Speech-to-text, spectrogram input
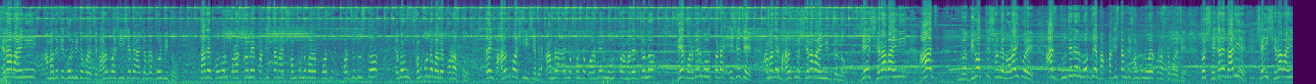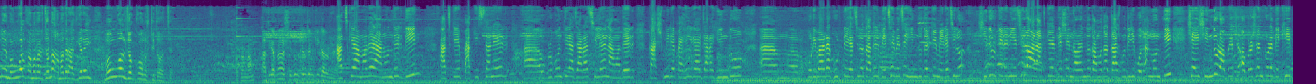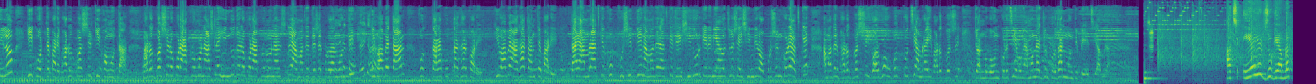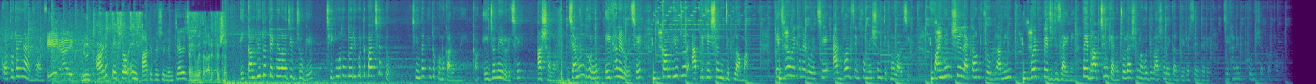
সেনাবাহিনী আমাদেরকে গর্বিত করেছে। ভারতবাসী হিসেবে আজ আমরা গর্বিত। তাদের প্রবল পরাক্রমে পাকিস্তান আজ সম্পূর্ণভাবে পর্য- পর্যদুস্ত এবং সম্পূর্ণভাবে পরাস্ত। তাই ভারতবাসী হিসেবে আমরা আজ অত্যন্ত গর্বের মুহূর্ত আমাদের জন্য। যে গর্বের মুহূর্তটা এসেছে আমাদের ভারতীয় সেনাবাহিনীর জন্য। যে সেনাবাহিনী আজ বীরত্বের সঙ্গে লড়াই করে আজ দুদিনের মধ্যে পাকিস্তানকে সম্পূর্ণভাবে পরাস্ত করেছে। তো সেখানে দাঁড়িয়ে সেই সেনাবাহিনীর মঙ্গল কামনার জন্য আমাদের আজকের এই মঙ্গল যজ্ঞ অনুষ্ঠিত হচ্ছে। আপনার নাম? আজকে আপনারা সিঁদুর খেলছেন কি কারণে? আজকে আমাদের আনন্দের দিন। আজকে পাকিস্তানের উগ্রপন্থীরা যারা ছিলেন আমাদের কাশ্মীরে পেহেলগাঁয়ে যারা হিন্দু পরিবাররা ঘুরতে গেছিল, তাদের বেছে বেছে হিন্দুদেরকে মেরেছিল, সিঁদুর কেড়ে নিয়েছিল, আর আজকে দেশের নরেন্দ্র দামোদর দাস মোদীজি প্রধানমন্ত্রী সেই সিন্দুর অপারেশন করে দেখিয়ে দিল কি করতে পারে, ভারতবর্ষের কি ক্ষমতা? ভারতবর্ষের ওপর আক্রমণ আসলে, হিন্দুদের ওপর আক্রমণ আসলে আমাদের দেশের প্রধানমন্ত্রী কীভাবে তার তারা প্রত্যাখ্যান করে। কীভাবে আঘাত আনতে পারে? তাই আমরা আজকে খুব খুশির দিন। আমাদের আজকে যে সিঁদুর কেড়ে নেওয়া হয়েছিল সেই সিন্দির অপারেশন করে আজকে আমাদের ভারতবর্ষে গর্ব বোধ করছি। আমরা এই ভারতবর্ষে জন্মগ্রহণ করেছি এবং এমন একজন প্রধানমন্ত্রী পেয়েছি আমরা। আচ্ছা এআই এর যুগে আমরা কতটাই না advance future. Artificial in- artificial intelligence. With এই কম্পিউটার টেকনোলজির যুগে ঠিক মতন তৈরি করতে পারছেন তো? চিন্তার কিন্তু কোনো কারণ নেই কারণ এই জন্যই রয়েছে আশালম যেমন ধরুন, এইখানে রয়েছে কম্পিউটার অ্যাপ্লিকেশন ডিপ্লোমা এছাড়াও এখানে রয়েছে advance information technology financial account programming web page designing তাই ভাবছেন কেন? চলে আসুন নবদ্বীপ আশালাই কম্পিউটার সেন্টারে যেখানে ভবিষ্যৎ কথা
